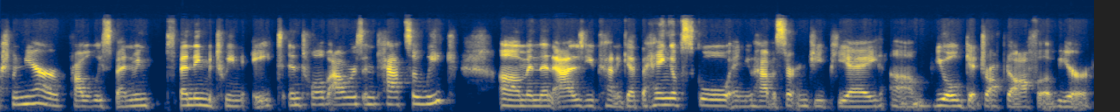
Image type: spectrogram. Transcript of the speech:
freshman year are probably spending spending between eight and 12 hours in cats a week. Um, and then as you kind of get the hang of school and you have a certain gpa um, you'll get dropped off of your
